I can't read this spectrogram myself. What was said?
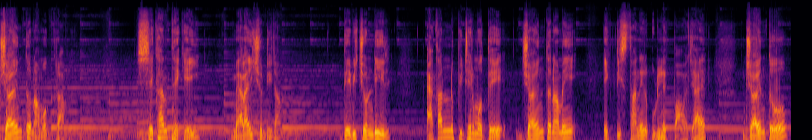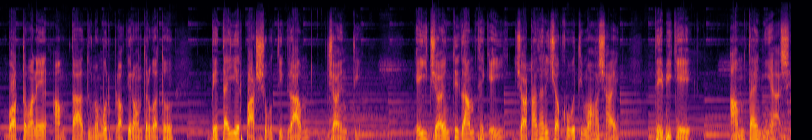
জয়ন্ত নামক গ্রামে। সেখান থেকেই মেলাইচণ্ডী নাম। দেবী চণ্ডীর একান্ন পীঠের মধ্যে জয়ন্ত নামে একটি স্থানের উল্লেখ পাওয়া যায়। জয়ন্ত বর্তমানে আমতা দু নম্বর ব্লকের অন্তর্গত বেতাইয়ের পার্শ্ববর্তী গ্রাম জয়ন্তী। এই জয়ন্তী গ্রাম থেকেই জটাধারী চক্রবর্তী মহাশয় দেবীকে আমতায় নিয়ে আসে।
